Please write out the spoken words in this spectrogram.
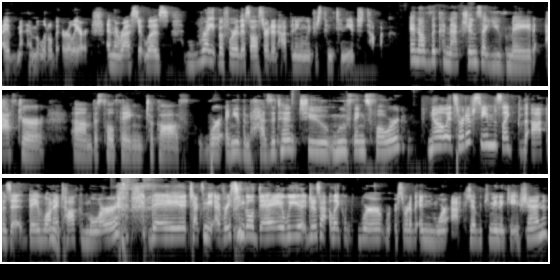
I met him a little bit earlier, and the rest it was right before this all started happening. And we just continued to talk. And of the connections that you've made after um, this whole thing took off, were any of them hesitant to move things forward? No, it sort of seems like the opposite. They want to mm. talk more. they text me every single day. We just like we're, we're sort of in more active communication,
